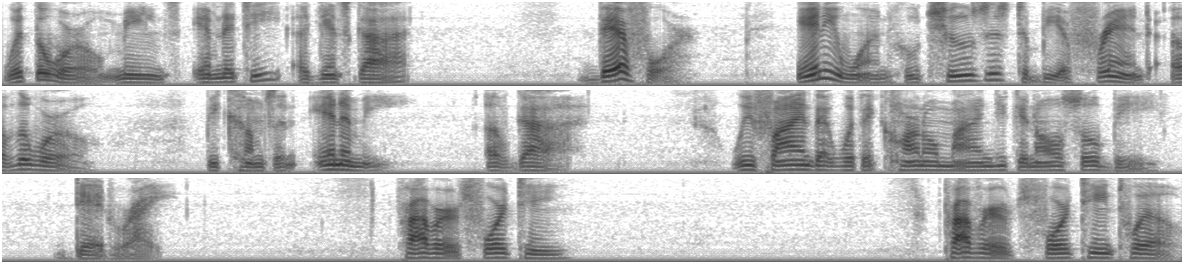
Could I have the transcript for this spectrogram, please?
with the world means enmity against God? Therefore, anyone who chooses to be a friend of the world becomes an enemy of God. We find that with a carnal mind, you can also be dead right. Proverbs 14 Proverbs 14:12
